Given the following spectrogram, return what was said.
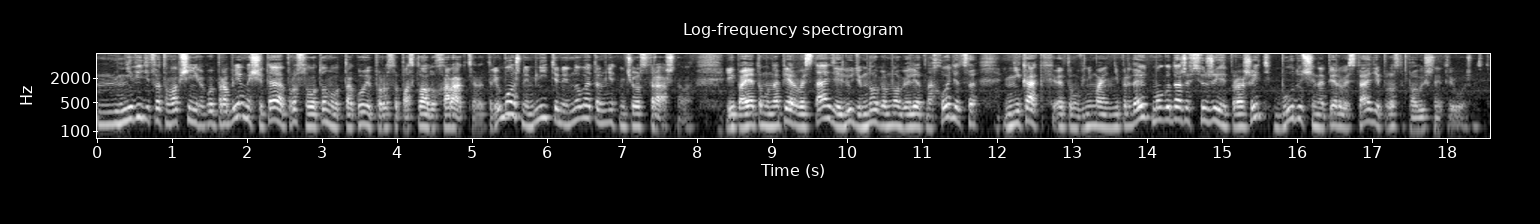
не видит в этом вообще никакой проблемы, считая просто вот он вот такой просто по складу характера. Тревожный, мнительный, но в этом нет ничего страшного. И поэтому на первой стадии люди много-много лет находятся, никак этому внимания не придают, могут даже всю жизнь прожить, будучи на первой стадии просто повышенной тревожности.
